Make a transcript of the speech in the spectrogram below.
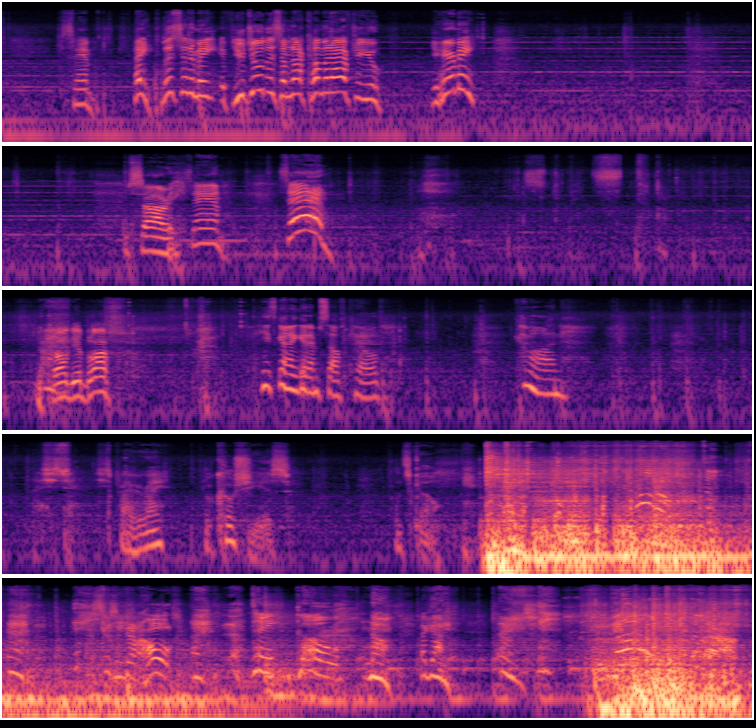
Sam, hey, listen to me. If you do this, I'm not coming after you. You hear me? I'm sorry. Sam! Sam! You called your bluff? He's gonna get himself killed. Come on. She's she's probably right. Of course she is. Let's go. This isn't gonna hold. Nate, go! No, I got it. God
